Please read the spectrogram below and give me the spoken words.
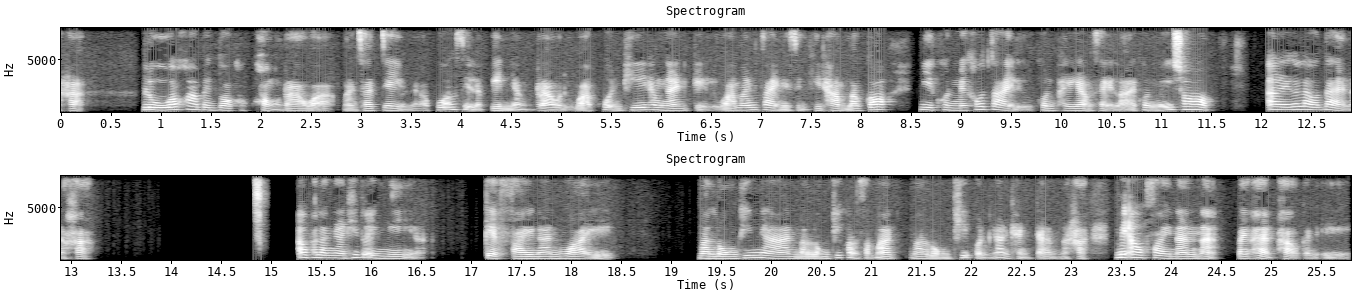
นะคะ รู้ว่าความเป็นตัวของเราอะ มันชัดเจนอยู่แล้ว พวกศิลปินอย่างเรา หรือว่าคนที่ทำงานเก่งหรือว่ามั่นใจในสิ่งที่ทำแล้วก็มีคนไม่เข้าใจหรือคนพยายามใส่ร้ายคนไม่ชอบ อะไรก็แล้วแต่นะคะ เอาพลังงานที่ตัวเองมีอะเก็บไฟนั้นไว้ มาลงที่งาน มาลงที่ความสามารถมาลงที่ผลงานแข่งกันนะคะ ไม่เอาไฟนั้นน่ะ ไปแผดเผากันเอง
